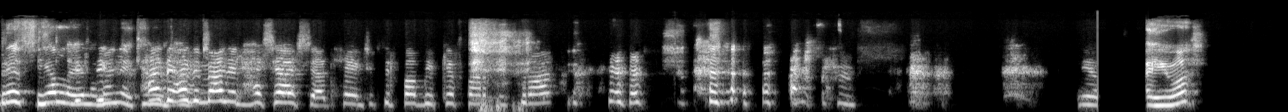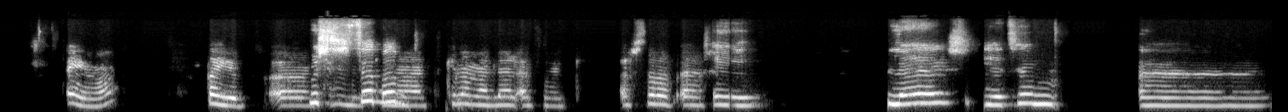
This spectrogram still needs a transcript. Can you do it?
بريث يلا يلا ما عليك هذا هذا معنى الهشاشة الحين. شفت الفوبيا كيف صارت بسرعة؟ أيوه. أيوه. طيب آه وش نكمل السبب؟ نتكلم عن اللون الأزرق إيش سبب إيش؟ إيه. ليش يتم آه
